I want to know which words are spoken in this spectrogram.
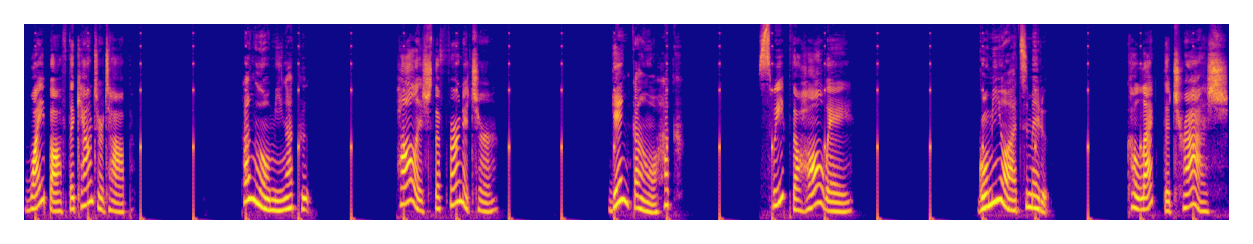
Wipe off the countertop. 家具を磨く。Polish the furniture. 玄関を掃く。Sweep the hallway. ゴミを集める。Collect the trash.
